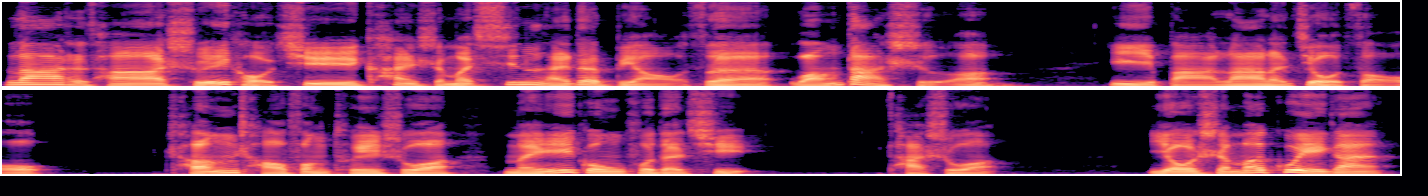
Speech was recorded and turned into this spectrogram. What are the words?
拉着他水口去看什么新来的婊子王大舍，一把拉了就走。程朝凤推说没工夫的去，他说有什么贵干？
